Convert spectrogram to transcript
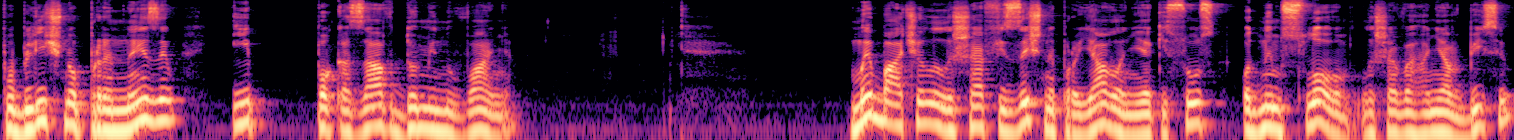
публічно принизив і показав домінування. Ми бачили лише фізичне проявлення, як Ісус одним словом лише виганяв бісів,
